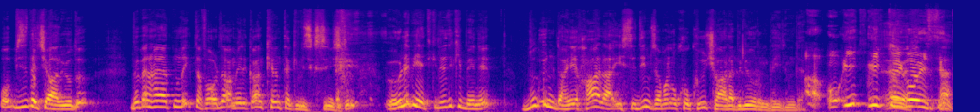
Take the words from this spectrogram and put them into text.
o bizi de çağırıyordu. Ve ben hayatımda ilk defa orada Amerikan Kentucky viskisini içtim. Öyle bir etkiledi ki beni. Bugün dahi hala istediğim zaman o kokuyu çağırabiliyorum beynimde. Aa, O ilk ilk Evet. duygu o hisset.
